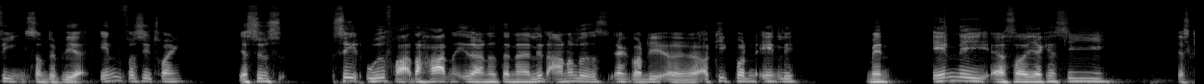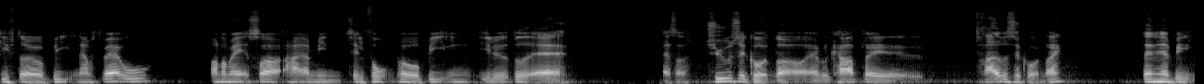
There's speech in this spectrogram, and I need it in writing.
fint, som det bliver inden for Citroën. Jeg synes, set udefra, der har den et eller andet. Den er lidt anderledes. Jeg kan godt lide øh, at kigge på den endelig. Men indeni, altså jeg kan sige, jeg skifter jo bil nærmest hver uge. Og normalt så har jeg min telefon på bilen i løbet af altså 20 sekunder, og Apple CarPlay øh, 30 sekunder, ikke? Den her bil,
